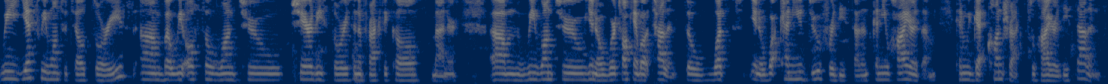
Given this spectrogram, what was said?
we yes we want to tell stories, um, but we also want to share these stories in a practical manner. Um, we want to you know we're talking about talents. So what you know what can you do for these talents? Can you hire them? Can we get contracts to hire these talents?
